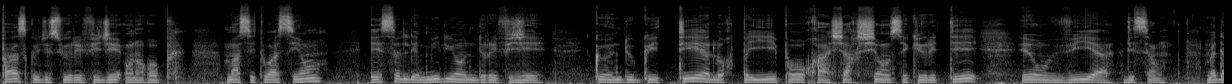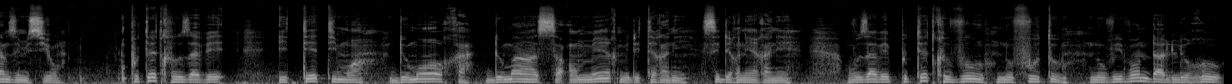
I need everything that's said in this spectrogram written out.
parce que je suis réfugié en Europe. Ma situation et celle des millions de réfugiés dû quitter leur pays pour chercher en sécurité et en vie décente. Mesdames et messieurs, peut-être vous avez été témoin de morts de masse en mer Méditerranée ces dernières années. Vous avez peut-être vu nos photos. Nous vivons dans l'euro,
